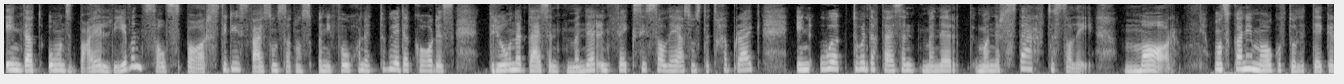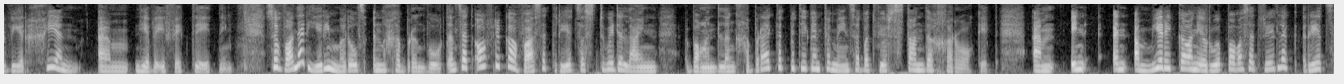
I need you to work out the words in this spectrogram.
en dat ons baie lewens sal spaar. Studies wys ons dat ons in die volgende 2 dekades 300 000 minder infeksies sal hê as ons dit gebruik en ook 20 000 minder minder sterfte sal hê. Maar ons kan nie maak of Daletegravir geen ehm um, nuwe effekte het nie. So wanneer hierdie middels ingebring word, in Suid-Afrika was dit reeds as tweede lyn lyn behandeling gebruik wat beteken vir mense wat weerstandig geraak het. Um en in Amerika en Europa was dit redelik reeds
